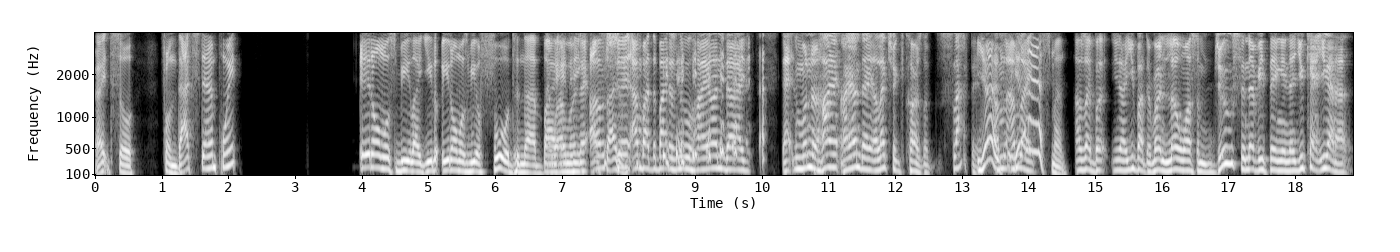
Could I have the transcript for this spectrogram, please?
right? So from that standpoint, it'd almost be like you'd, you'd almost be a fool to not buy anything like, oh outside shit, of I'm about to buy this new Hyundai. That one of the Hyundai electric cars look slapping. Yes, I'm, I'm like, yes, man. I was like, but you know, you about to run low on some juice and everything, and then you can't. You gotta,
